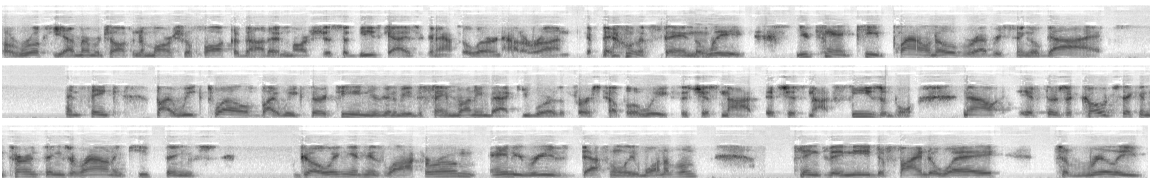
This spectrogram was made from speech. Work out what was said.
a rookie. I remember talking to Marshall Faulk about it, and Marshall just said these guys are going to have to learn how to run if they want to stay in the mm-hmm. league. You can't keep plowing over every single guy and think by week 12, by week 13, you're going to be the same running back you were the first couple of weeks. It's just not, it's just not feasible. Now, if there's a coach that can turn things around and keep things going in his locker room. Andy Reid's definitely one of them. I think they need to find a way to really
